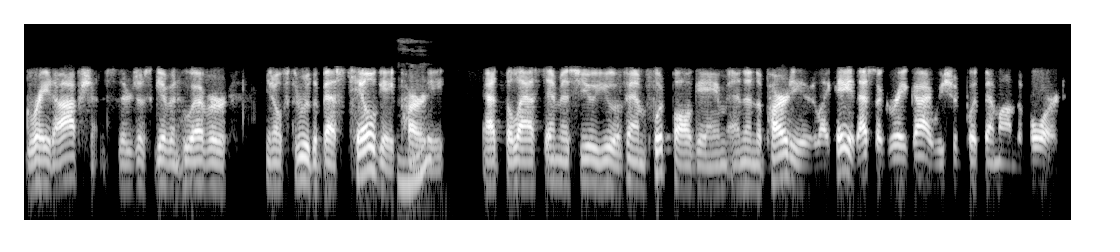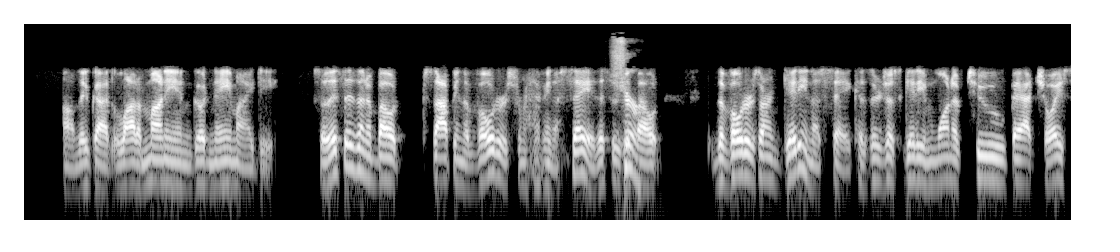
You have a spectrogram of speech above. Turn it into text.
great options. They're just given whoever, you know, threw the best tailgate mm-hmm. party at the last MSU U of M football game, and then the party is like, hey, that's a great guy. We should put them on the board. Um, they've got a lot of money and good name ID. So this isn't about stopping the voters from having a say. This is sure. about the voters aren't getting a say because they're just getting one of two bad choices.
